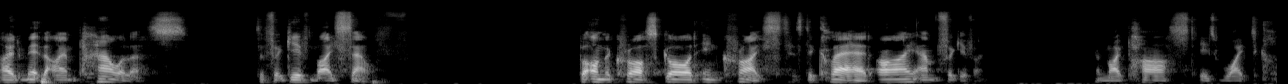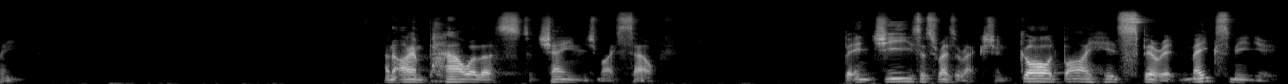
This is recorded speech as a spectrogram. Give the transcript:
I admit that I am powerless to forgive myself. But on the cross, God in Christ has declared, I am forgiven and my past is wiped clean. And I am powerless to change myself. But in Jesus' resurrection, God, by his Spirit, makes me new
